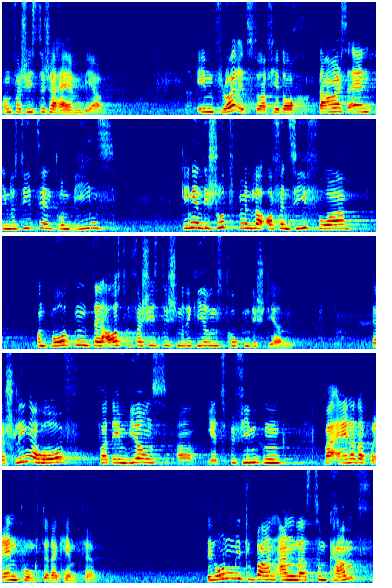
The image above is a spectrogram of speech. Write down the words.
und faschistischer Heimwehr. In Floridsdorf jedoch, damals ein Industriezentrum Wiens, gingen die Schutzbündler offensiv vor und boten den austrofaschistischen Regierungstruppen die Stirn. Der Schlingerhof vor dem wir uns äh, jetzt befinden, war einer der Brennpunkte der Kämpfe. Den unmittelbaren Anlass zum Kampf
